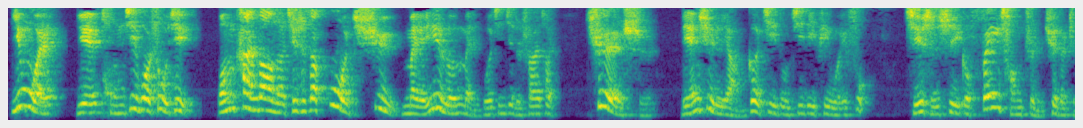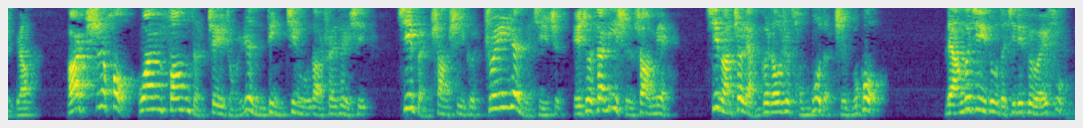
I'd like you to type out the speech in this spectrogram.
因为也统计过数据。我们看到呢，其实，在过去每一轮美国经济的衰退，确实连续两个季度 GDP 为负，其实是一个非常准确的指标。而之后官方的这种认定进入到衰退期，基本上是一个追认的机制，也就在历史上面，基本上这两个都是同步的，只不过两个季度的 GDP 为负，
